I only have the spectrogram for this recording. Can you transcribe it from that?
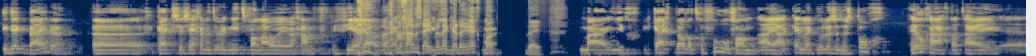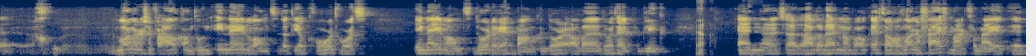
Ik denk beide. kijk, ze zeggen natuurlijk niet van nou, we gaan via jou. we gaan eens even lekker de rechtbank. Nee. Maar je, je, krijgt wel dat gevoel van, nou ja, kennelijk willen ze dus toch heel graag dat hij uh, langer zijn verhaal kan doen in Nederland. Dat hij ook gehoord wordt in Nederland door de rechtbank, door, alle, door het hele publiek. Ja. En uh, ze hadden hem ook echt wel wat langer vrijgemaakt voor mij. Uh,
